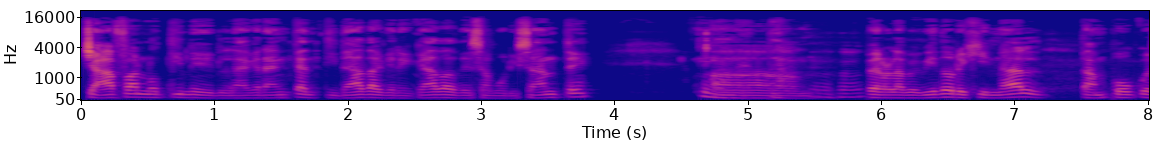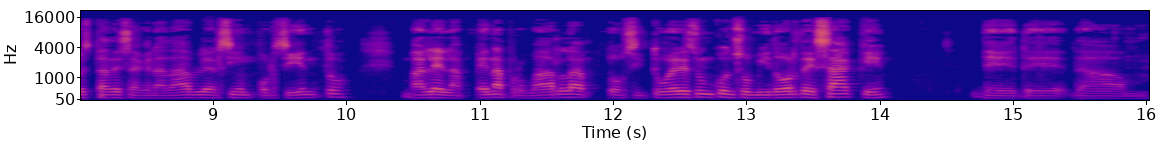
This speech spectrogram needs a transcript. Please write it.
chafa, no tiene la gran cantidad agregada de saborizante. La Ujú. pero la bebida original tampoco está desagradable al 100%. Vale la pena probarla. O si tú eres un consumidor de sake, de, de, de, um,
